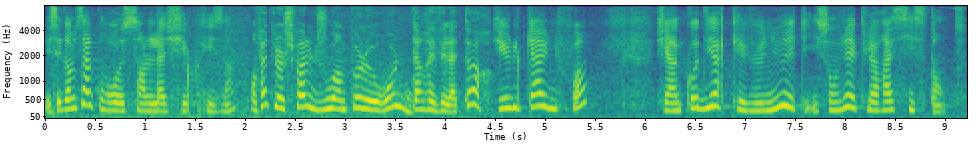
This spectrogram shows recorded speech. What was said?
Et c'est comme ça qu'on ressent le lâcher prise. Hein. En fait, le cheval joue un peu le rôle d'un révélateur. J'ai eu le cas une fois, j'ai un codir qui est venu et ils sont venus avec leur assistante.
